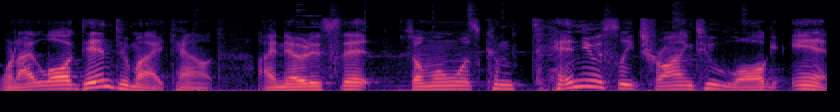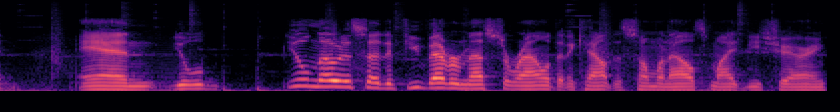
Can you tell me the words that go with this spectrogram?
when I logged into my account, I noticed that someone was continuously trying to log in. And you'll you'll notice that if you've ever messed around with an account that someone else might be sharing,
